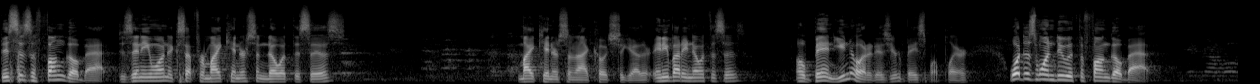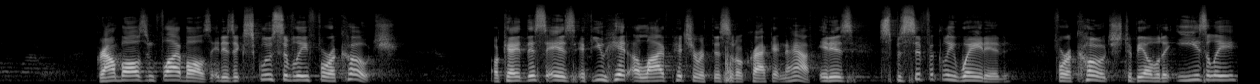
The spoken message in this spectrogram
This is a fungo bat. Does anyone except for Mike Henderson know what this is? Mike Henderson and I coach together. Anybody know what this is? Oh, Ben, you know what it is. You're a baseball player. What does one do with the fungo bat? Ground balls and fly balls. It is exclusively for a coach. Okay, this is, if you hit a live pitcher with this, it'll crack it in half. It is specifically weighted for a coach to be able to easily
